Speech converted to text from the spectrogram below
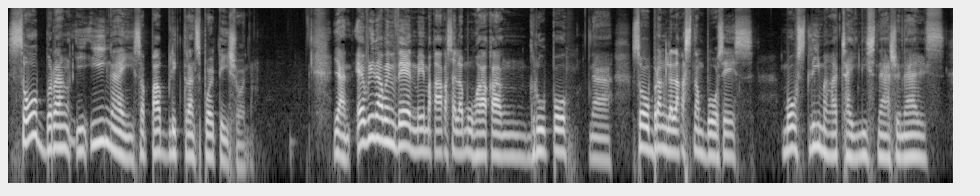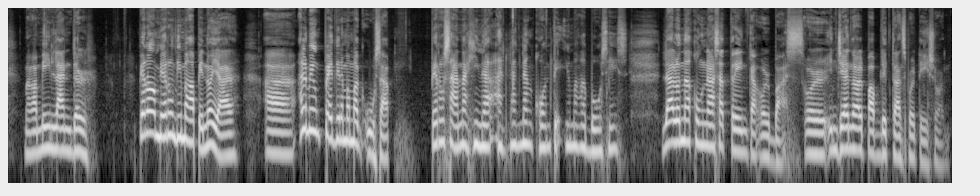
sobrang iingay sa public transportation. Yan, every now and then may makakasalamuha kang grupo na sobrang lalakas ng boses. Mostly mga Chinese nationals, mga mainlander. Pero meron din mga Pinoy ah, uh, alam mo yung pwede naman mag-usap, pero sana hinaan lang ng konti yung mga boses. Lalo na kung nasa train ka or bus or in general public transportation.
